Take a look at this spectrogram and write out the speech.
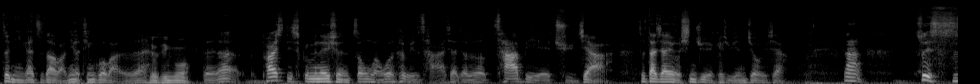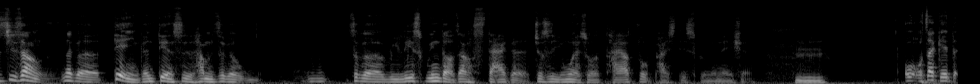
这你应该知道吧？你有听过吧？对不对？有听过。对，那 price discrimination 的中文我有特别去查一下，叫做差别取价，这大家有兴趣也可以去研究一下。那所以实际上那个电影跟电视他们这个这个 release window 这样 stagger，就是因为说他要做 price discrimination。嗯。我我再给的，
